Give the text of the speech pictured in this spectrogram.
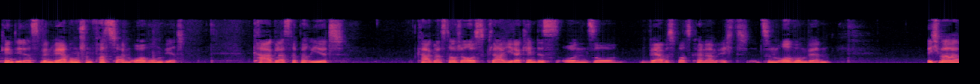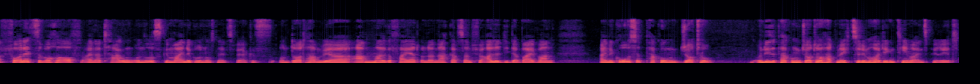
Kennt ihr das, wenn Werbung schon fast zu einem Ohrwurm wird? Carglass repariert, Carglass tauscht aus. Klar, jeder kennt es und so Werbespots können einem echt zu einem Ohrwurm werden. Ich war vorletzte Woche auf einer Tagung unseres Gemeindegründungsnetzwerkes und dort haben wir Abendmahl gefeiert und danach gab es dann für alle, die dabei waren, eine große Packung Giotto. Und diese Packung Giotto hat mich zu dem heutigen Thema inspiriert.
